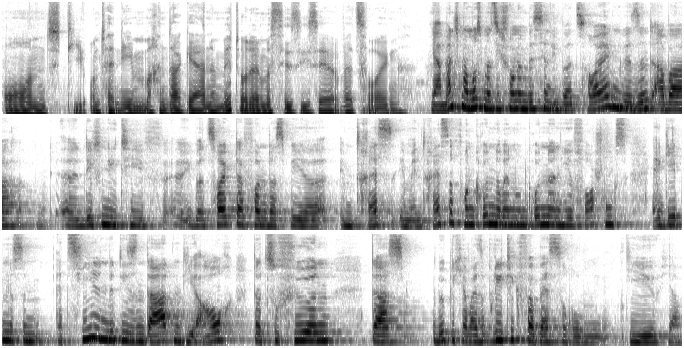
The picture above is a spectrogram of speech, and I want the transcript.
Und die Unternehmen machen da gerne mit oder müsst ihr sie sehr überzeugen? Ja, manchmal muss man sich schon ein bisschen überzeugen. Wir sind aber äh, definitiv äh, überzeugt davon, dass wir im Interesse, im Interesse von Gründerinnen und Gründern hier Forschungsergebnisse erzielen mit diesen Daten, die auch dazu führen, dass möglicherweise Politikverbesserungen, die ja,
